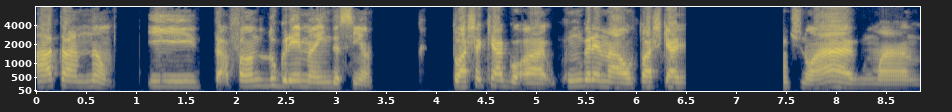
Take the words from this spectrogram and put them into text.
Ah, tá, não. E tá falando do Grêmio ainda, assim, ó. Tu acha que agora, com o Grenal, tu acha que a gente vai continuar numa,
